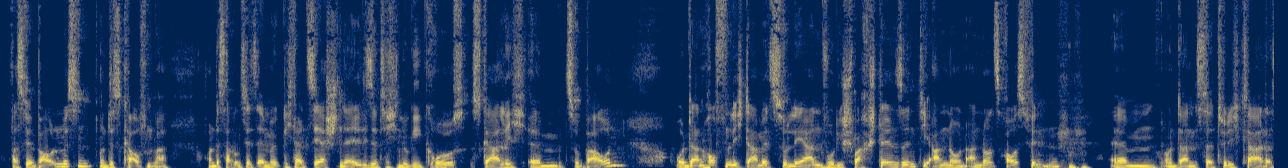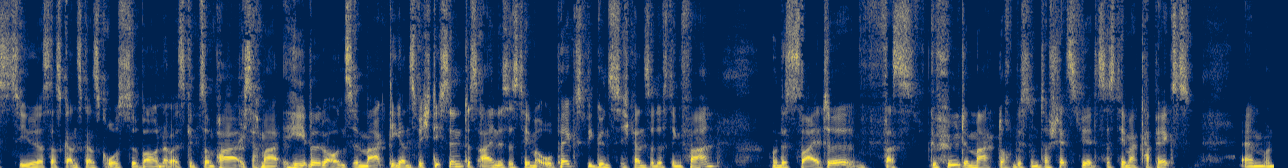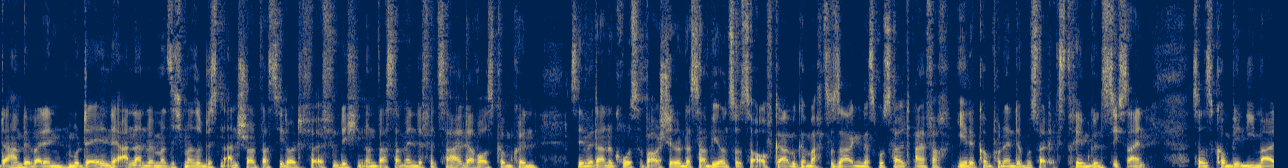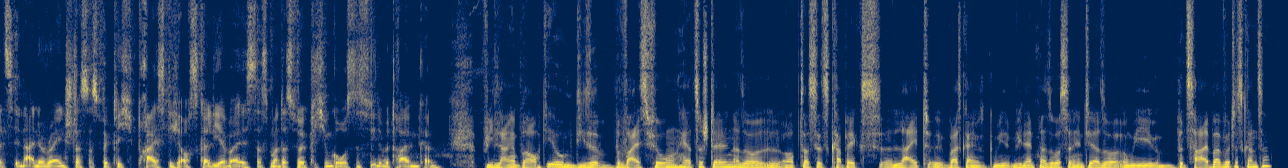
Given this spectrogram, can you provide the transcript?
was wir bauen müssen und das kaufen wir. Und das hat uns jetzt ermöglicht, halt sehr schnell diese Technologie großskalig ähm, zu bauen und dann hoffentlich damit zu lernen, wo die Schwachstellen sind, die andere und Unknowns rausfinden. ähm, und dann ist natürlich klar das Ziel, dass das ganz, ganz groß zu bauen. Aber es gibt so ein paar, ich sag mal, Hebel bei uns im Markt, die ganz wichtig sind. Das eine ist das Thema OPEX, wie günstig kannst du das Ding fahren? Und das zweite, was gefühlt im Markt doch ein bisschen unterschätzt wird, ist das Thema CapEx. Ähm, und da haben wir bei den Modellen der anderen, wenn man sich mal so ein bisschen anschaut, was die Leute veröffentlichen und was am Ende für Zahlen da rauskommen können, sehen wir da eine große Baustelle. Und das haben wir uns so zur Aufgabe gemacht, zu sagen, das muss halt einfach, jede Komponente muss halt extrem günstig sein. Sonst kommen wir niemals in eine Range, dass das wirklich preislich auch skalierbar ist, dass man das wirklich im großen Stile betreiben kann. Wie lange braucht ihr, um diese Beweisführung herzustellen? Also ob das jetzt CapEx Light, weiß gar nicht, wie, wie nennt man sowas dann hinterher, also irgendwie bezahlbar wird das Ganze?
